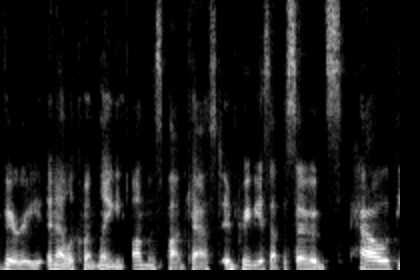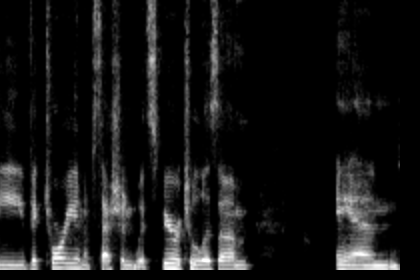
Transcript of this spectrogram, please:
very ineloquently on this podcast in previous episodes how the Victorian obsession with spiritualism and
